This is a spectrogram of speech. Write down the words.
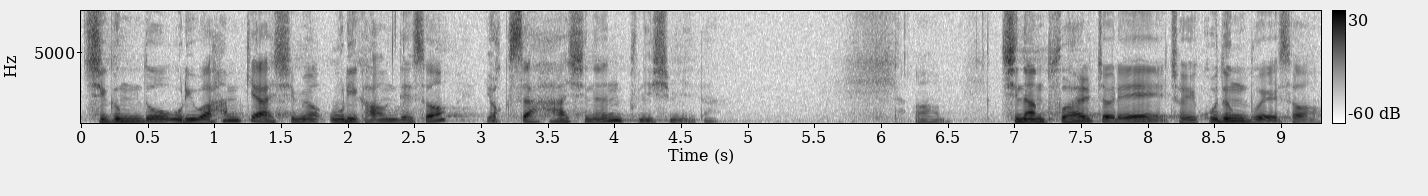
지금도 우리와 함께 하시며 우리 가운데서 역사하시는 분이십니다. 어, 지난 부활절에 저희 고등부에서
